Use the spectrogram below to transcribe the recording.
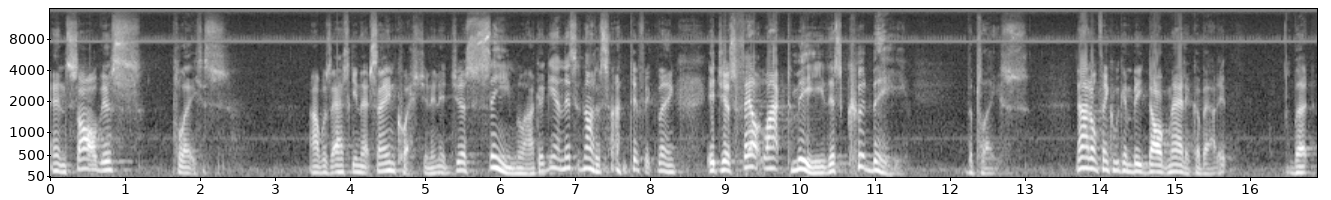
and saw this place, I was asking that same question, and it just seemed like, again, this is not a scientific thing, it just felt like to me this could be the place. Now, I don't think we can be dogmatic about it, but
